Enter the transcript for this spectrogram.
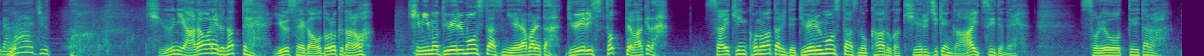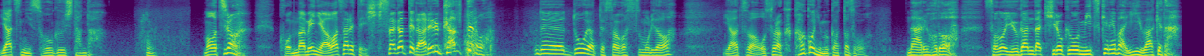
だなジュ急に現れるなって優勢が驚くだろ。君もデュエルモンスターズに選ばれたデュエリストってわけだ。最近この辺りでデュエルモンスターズのカードが消える事件が相次いでね。それを追っていたら奴に遭遇したんだ。もちろんこんな目に遭わされて引き下がってられるかってのでどうやって探すつもりだ？奴はおそらく過去に向かったぞ。なるほど。その歪んだ記録を見つければいいわけだ。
